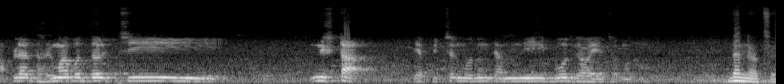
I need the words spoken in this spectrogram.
आपल्या धर्माबद्दलची निष्ठा या पिक्चरमधून त्यांनी बोध घ्यावा याच्यामधून. धन्यवाद सर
